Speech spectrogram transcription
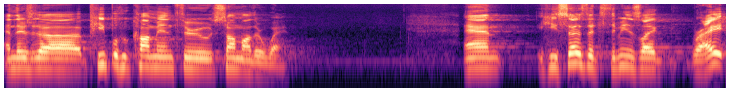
and there's uh, people who come in through some other way. And he says that to me, is like, right?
